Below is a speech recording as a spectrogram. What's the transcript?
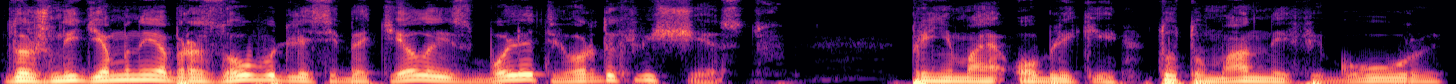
должны демоны образовывать для себя тело из более твердых веществ, принимая облики то туманной фигуры,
